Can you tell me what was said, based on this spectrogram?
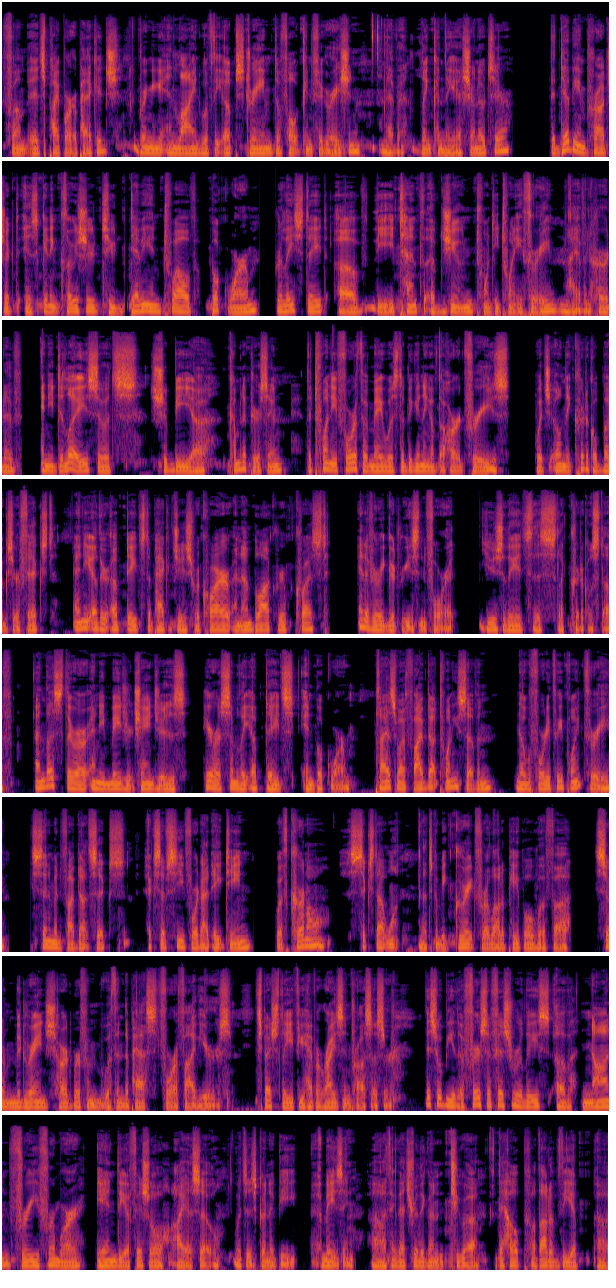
from its Pipewire package, bringing it in line with the upstream default configuration. And I have a link in the uh, show notes here. The Debian project is getting closer to Debian 12 Bookworm, release date of the 10th of June 2023. I haven't heard of any delays, so it should be uh, coming up here soon. The 24th of May was the beginning of the hard freeze, which only critical bugs are fixed. Any other updates to packages require an unblock request and a very good reason for it. Usually it's this like critical stuff. Unless there are any major changes, here are some of the updates in Bookworm. Plasma 5.27, GNOME 43.3, Cinnamon 5.6, XFCE 4.18 with kernel 6.1. That's going to be great for a lot of people with uh, sort of mid range hardware from within the past four or five years, especially if you have a Ryzen processor. This will be the first official release of non free firmware in the official ISO, which is going to be amazing. Uh, I think that's really going to uh, to help a lot of the uh,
